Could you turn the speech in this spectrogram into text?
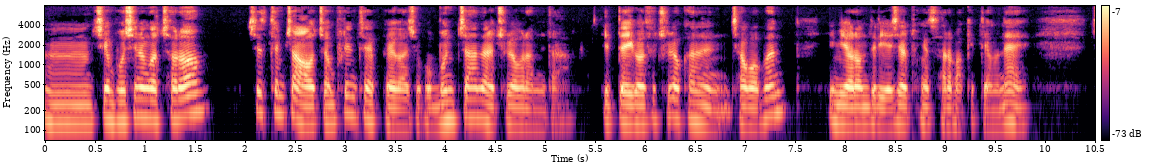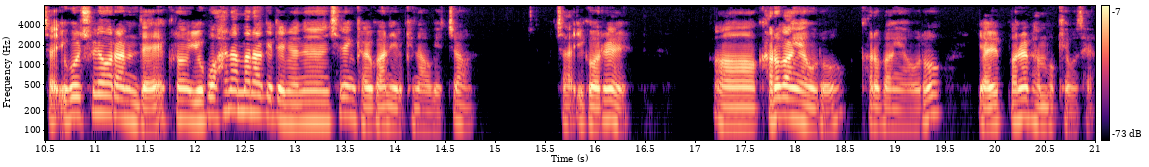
음, 지금 보시는 것처럼 시스템.out.printf 해가지고 문자 하나를 출력을 합니다. 이때 이것을 출력하는 작업은 이미 여러분들이 예제를 통해서 다뤄봤기 때문에. 자 이걸 출력을 하는데 그럼 이거 하나만 하게 되면은 실행 결과는 이렇게 나오겠죠? 자 이거를 어, 가로 방향으로 가로 방향으로 10번을 반복해 보세요.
